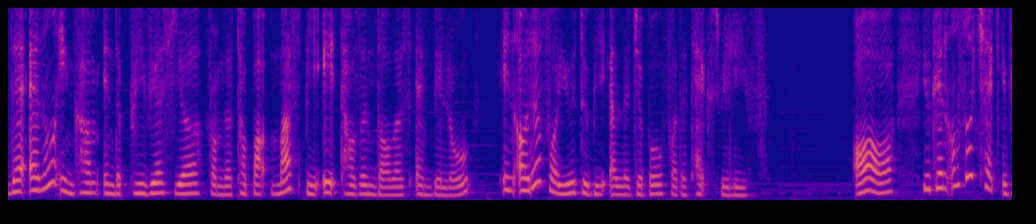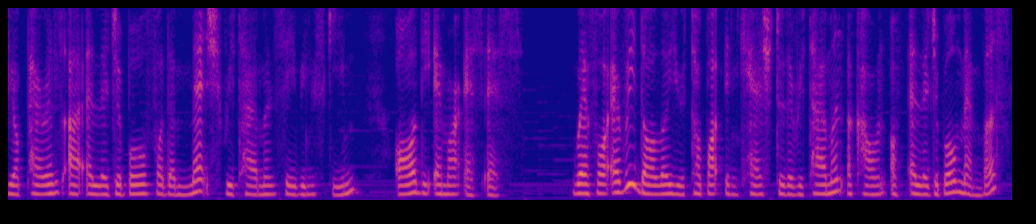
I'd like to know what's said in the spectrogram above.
their annual income in the previous year from the top up must be $8,000 and below in order for you to be eligible for the tax relief. Or you can also check if your parents are eligible for the Matched Retirement Savings Scheme or the MRSS, where for every dollar you top up in cash to the retirement account of eligible members,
